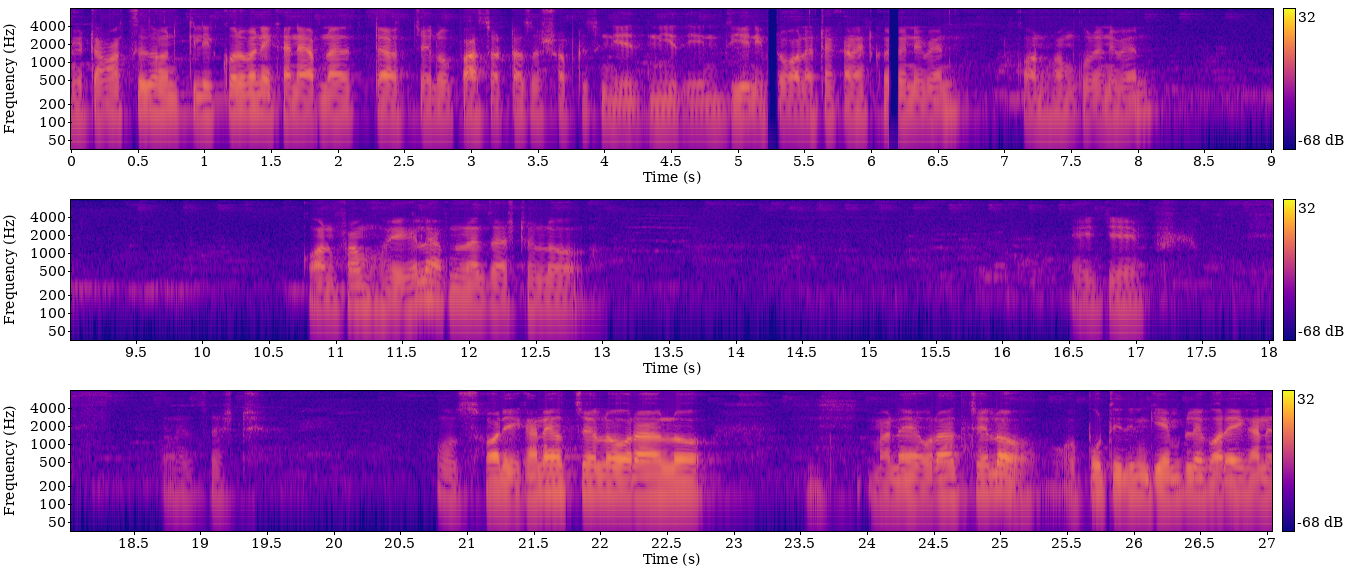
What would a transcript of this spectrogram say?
মেটামাক্সে যখন ক্লিক করবেন, এখানে আপনারটা হচ্ছে পাসওয়ার্ড টাসওয়ার্ড সব কিছু নিয়ে নিয়ে দিয়ে দিয়ে নিবেন। ওয়ালেটে কানেক্ট করে নেবেন কনফার্ম করে নেবেন। কনফার্ম হয়ে গেলে আপনারা জাস্ট হলো এই যে জাস্ট ও সরি এখানে হচ্ছে হলো ওরা হলো মানে ওরা হচ্ছে হলো প্রতিদিন গেম প্লে করে, এখানে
